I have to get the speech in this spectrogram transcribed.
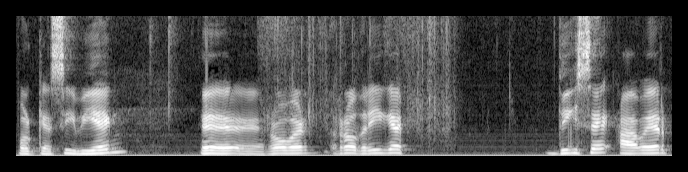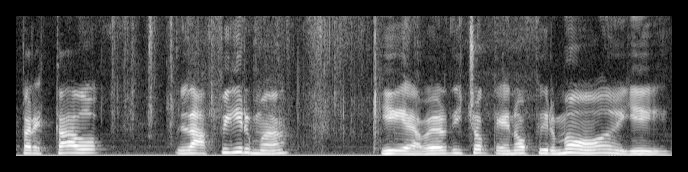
Porque si bien eh, Robert Rodríguez dice haber prestado la firma y haber dicho que no firmó y,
